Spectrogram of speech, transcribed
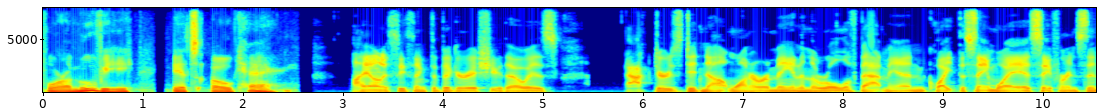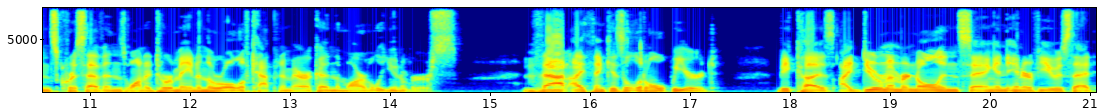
for a movie. It's okay. I honestly think the bigger issue, though, is actors did not want to remain in the role of Batman quite the same way as, say, for instance, Chris Evans wanted to remain in the role of Captain America in the Marvel Universe. That, I think, is a little weird because I do remember Nolan saying in interviews that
